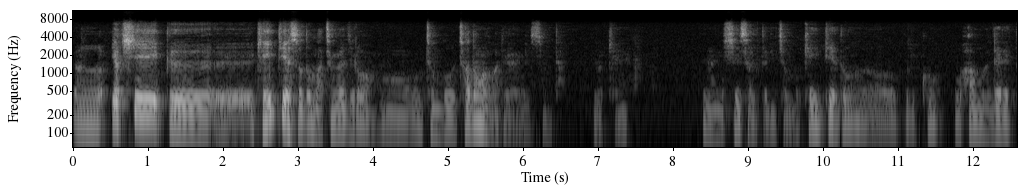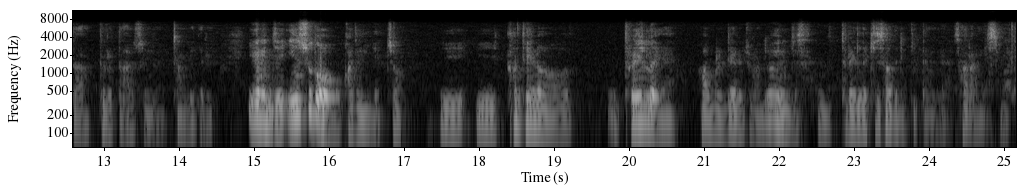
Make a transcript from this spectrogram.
어, 역시 그 게이트에서도 마찬가지로 어, 전부 자동화가 되어 있습니다. 이렇게 이런 시설들이 전부 게이트에도 어, 그렇고 화물 내렸다 들었다 할 수 있는 장비들이 이거는 이제 인수도 과정이겠죠. 이, 이 컨테이너 트레일러에 화물을 내려주고 여기는 이제 트레일러 기사들이 있기 때문에 사람이 있습니다.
